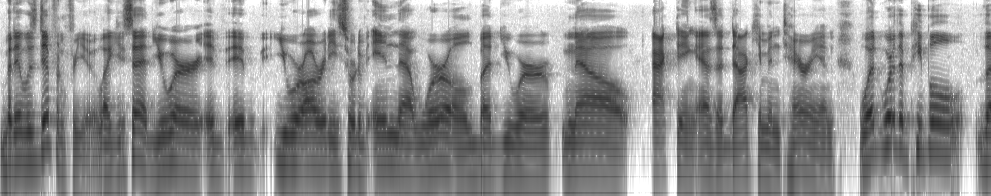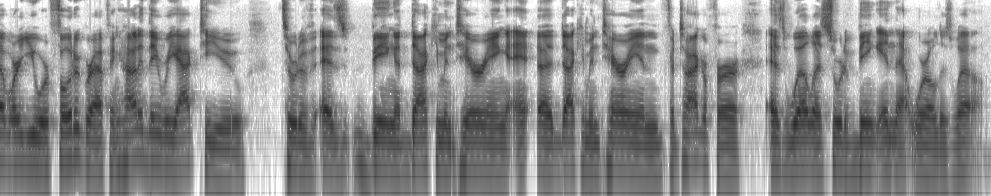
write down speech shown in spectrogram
But it was different for you. Like you said, you were it, it, you were already sort of in that world, but you were now acting as a documentarian. What were the people that were you were photographing? How did they react to you, sort of as being a documentarian, a documentarian photographer, as well as sort of being in that world as well?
